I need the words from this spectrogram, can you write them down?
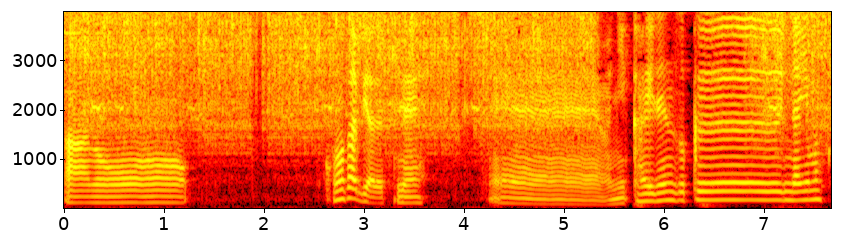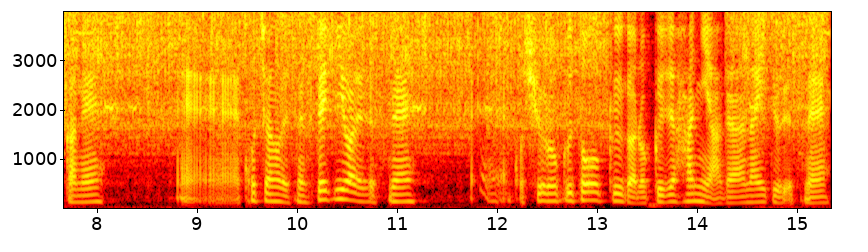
あのーこの度はですね、えー、2回連続になりますかね。えー、こちらのですね、不手際でですね、えー収録トークが6時半に上がらないというですね、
